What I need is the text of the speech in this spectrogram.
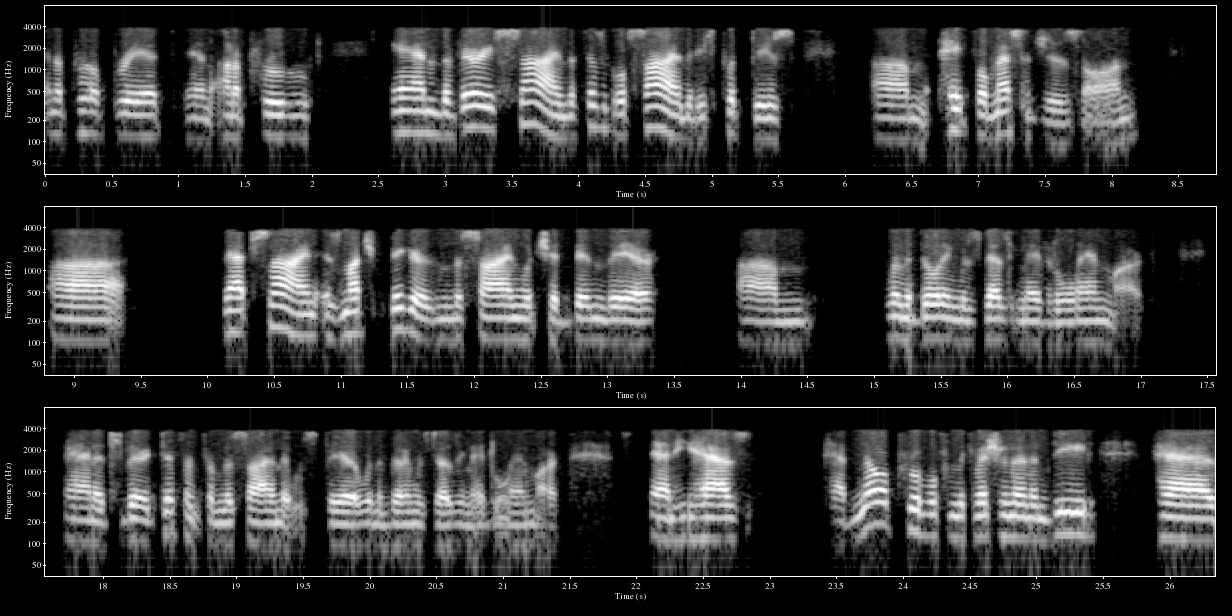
inappropriate and unapproved, and the very sign, the physical sign that he's put these um, hateful messages on, uh, that sign is much bigger than the sign which had been there um, when the building was designated a landmark. And it's very different from the sign that was there when the building was designated a landmark. And he has had no approval from the commission and indeed has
